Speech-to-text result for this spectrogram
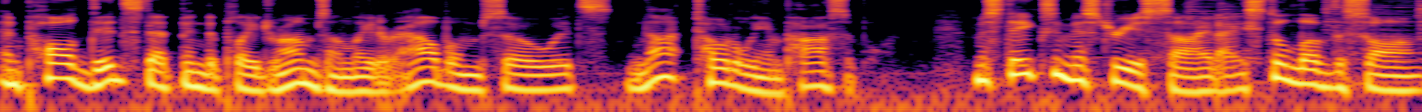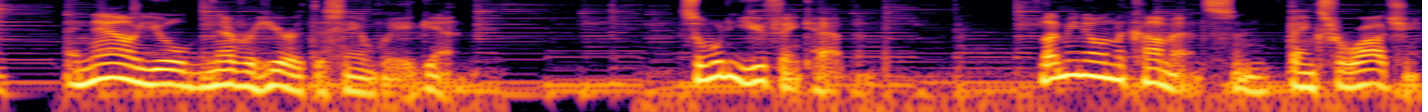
And Paul did step in to play drums on later albums, so it's not totally impossible. Mistakes and mystery aside, I still love the song, and now you'll never hear it the same way again. So, what do you think happened? Let me know in the comments, and thanks for watching.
